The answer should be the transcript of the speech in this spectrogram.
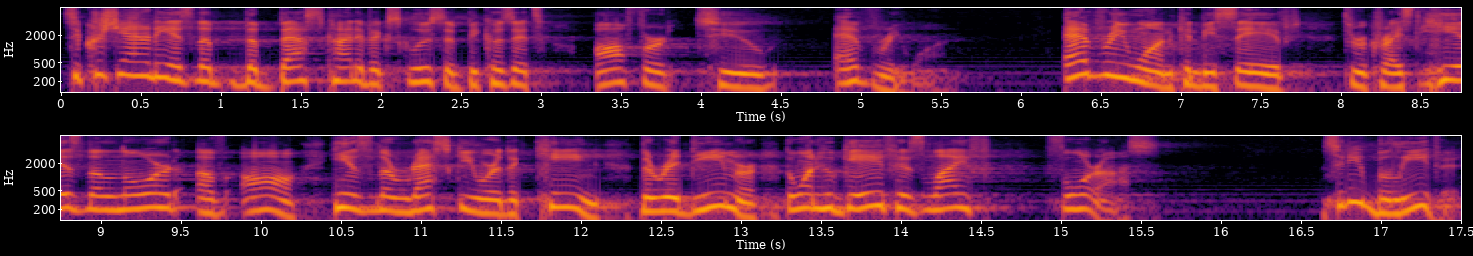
See, Christianity is the, the best kind of exclusive because it's offered to everyone. Everyone can be saved through Christ. He is the Lord of all. He is the rescuer, the king, the redeemer, the one who gave his life for us. So, do you believe it?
